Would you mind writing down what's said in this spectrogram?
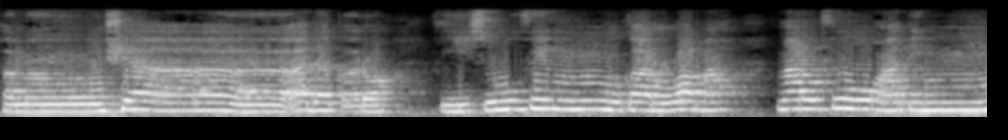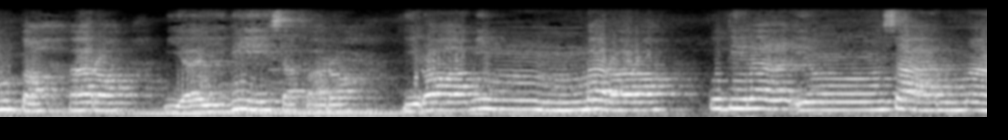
فمن شاء ذكره في صوف مكرمه marfu'atin mutahharah biaidi safarah kiramin bararah kutilal insanu ma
